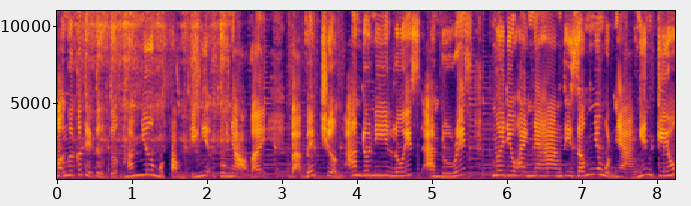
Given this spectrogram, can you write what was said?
mọi người có thể tưởng tượng nó như một phòng thí nghiệm thu nhỏ vậy. Và bếp trưởng Andoni Luis Anduris, người điều hành nhà hàng thì giống như một nhà nghiên cứu,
